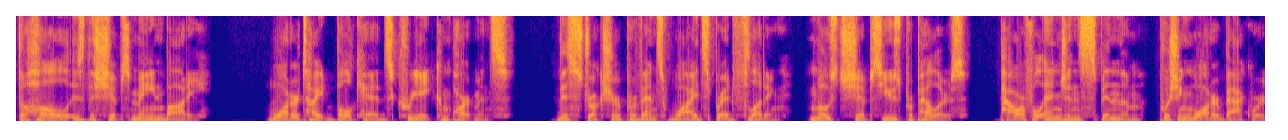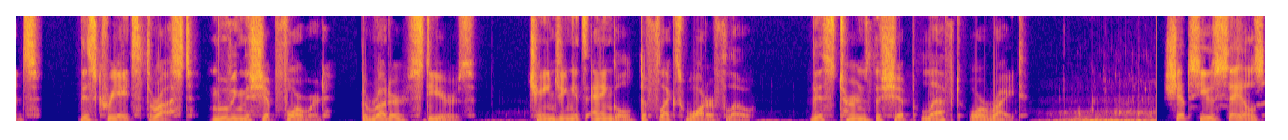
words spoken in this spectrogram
The hull is the ship's main body. Watertight bulkheads create compartments. This structure prevents widespread flooding. Most ships use propellers. Powerful engines spin them, pushing water backwards. This creates thrust, moving the ship forward. The rudder steers. Changing its angle deflects water flow. This turns the ship left or right. Ships use sails,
